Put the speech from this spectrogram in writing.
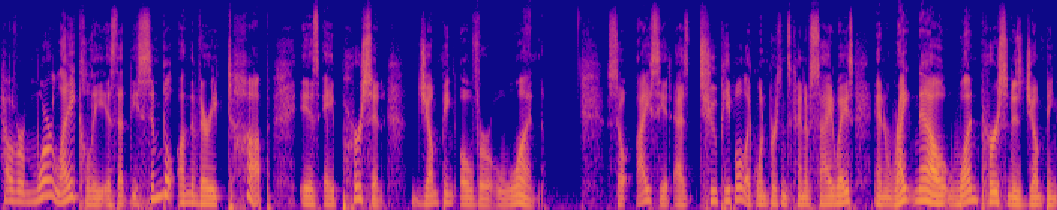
However, more likely is that the symbol on the very top is a person jumping over one. So I see it as two people, like one person's kind of sideways. And right now, one person is jumping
